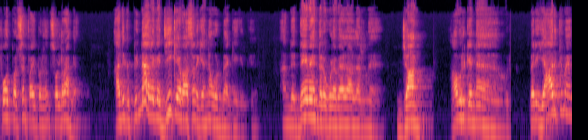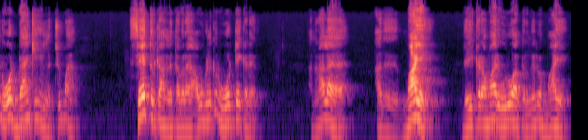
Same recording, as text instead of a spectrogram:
four percent five percent சொல்கிறாங்க அதுக்கு பின்னால் இருக்க ஜி கே வாசனுக்கு என்ன ஓட் பேங்கிங் இருக்குது அந்த தேவேந்திர குல வேளாளர்னு ஜான் அவருக்கு என்ன? வேறு யாருக்குமே அங்கே ஓட் பேங்கிங் இல்லை. சும்மா சேர்த்துருக்காங்களே தவிர அவங்களுக்கு ஓட்டே கிடையாது. அதனால் அது மாயை. ஜெயிக்கிற மாதிரி உருவாக்குறதுன்னு மாயை.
